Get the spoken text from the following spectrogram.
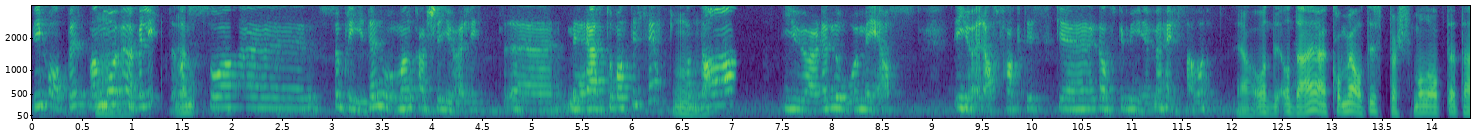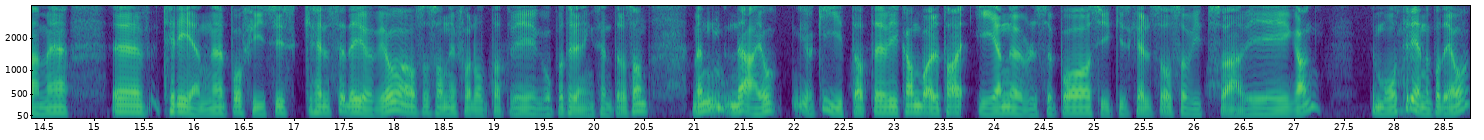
vi håper. Man må Mm. øve litt, og så, eh, så blir det noe man kanskje gjør litt eh, mer automatisert. Mm. Og da gjør det noe med oss. det gjør at faktisk eh, ganske mye med helsa vår. Ja, og, det- og der er- kommer jo alltid spørsmålet opp, dette her med eh, trene på fysisk helse. Det gjør vi jo, altså sånn i forhold til at vi går på treningssenter og sånn. Men det er jo jo ikke gitt at eh, vi kan bare ta én øvelse på psykisk helse, og så vips, så er vi i gang. Det må trene på det òg.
